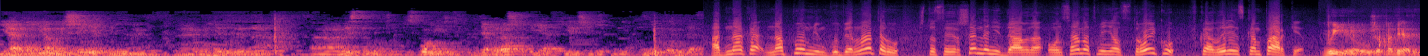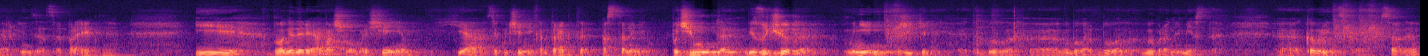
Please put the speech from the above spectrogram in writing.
я отменял решения, приняли- э, на. Вспомните, хотя бы раз, чтобы я такие решения отменял. Никогда. Однако напомним губернатору, что совершенно недавно он сам отменял стройку в Ковыринском парке. выиграла уже подрядная организация проектная. И благодаря вашим обращениям я заключение контракта остановил. Почему-то, без учета мнений жителей, это было, э, выбрано, было выбрано место э, Ковыринского сада.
